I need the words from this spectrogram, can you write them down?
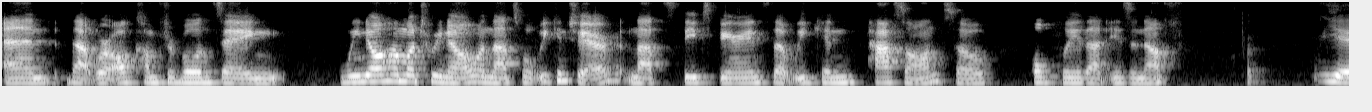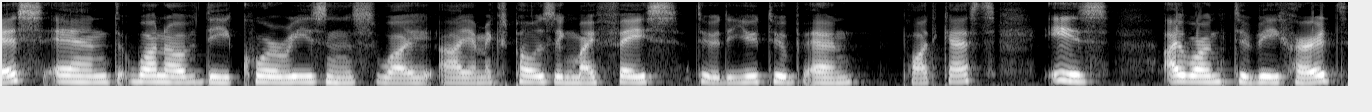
and that we're all comfortable in saying we know how much we know, and that's what we can share, and that's the experience that we can pass on. So hopefully that is enough. Yes, and one of the core reasons why I am exposing my face to the YouTube and podcasts is I want to be heard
